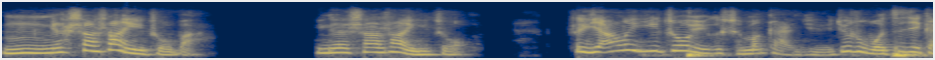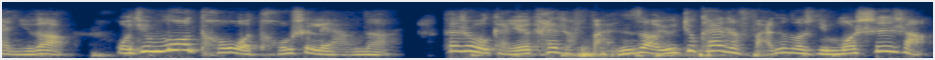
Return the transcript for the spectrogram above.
嗯，应该上上一周吧，应该上上一周。这阳了一周，有一个什么感觉？就是我自己感觉到，我去摸头，我头是凉的，但是我感觉开始烦躁，又就开始烦躁的时候，你摸身上，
